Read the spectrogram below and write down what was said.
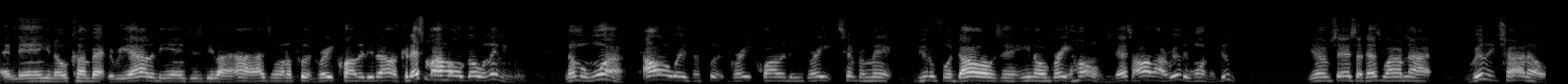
And then, you know, come back to reality and just be like, I just want to put great quality down. Cause that's my whole goal anyway number one, always to put great quality, great temperament, beautiful dogs, and you know, great homes. That's all I really want to do. You know what I'm saying? So that's why I'm not really trying to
